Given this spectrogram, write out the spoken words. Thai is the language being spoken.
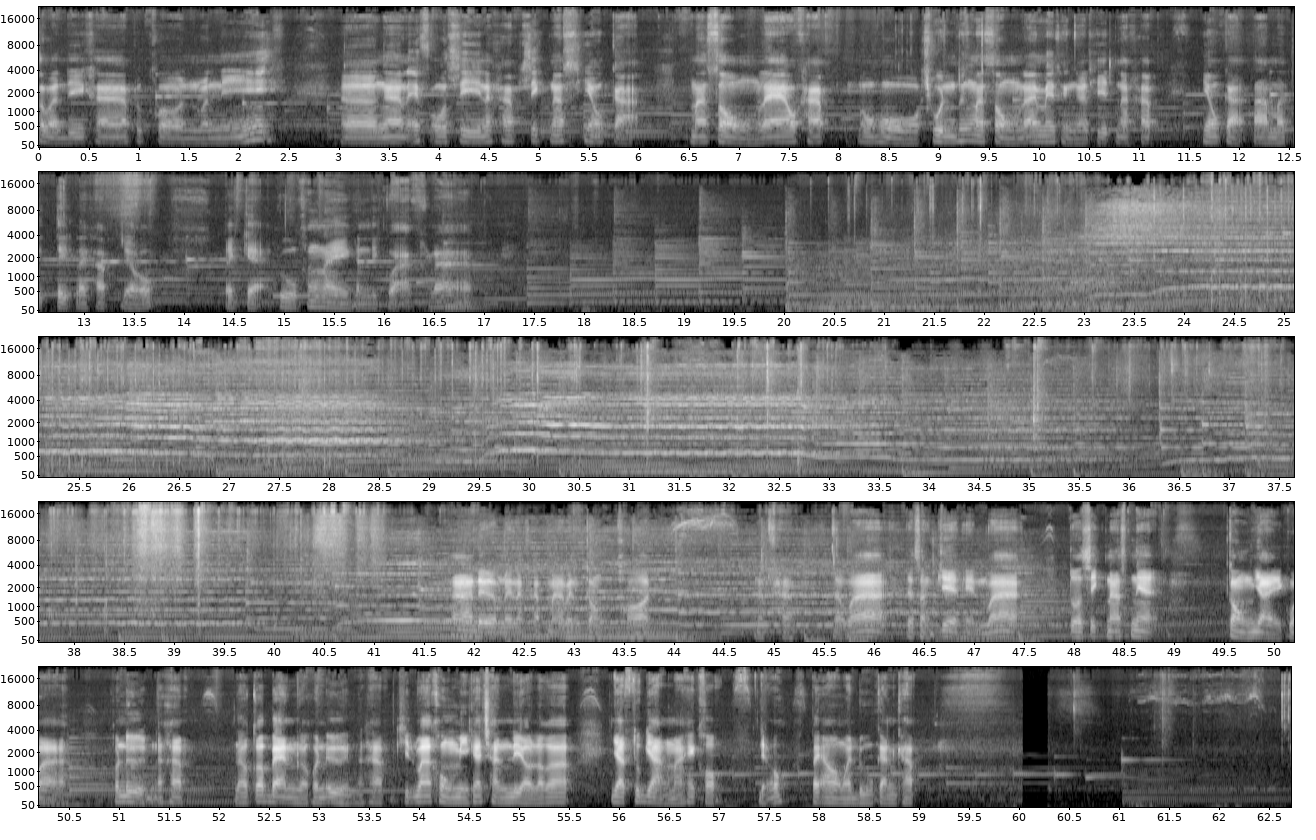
สวัสดีครับทุกคนวันนี้งาน FOC นะครับ Cygnus h i o g a มาส่งแล้วครับ โอ้โห ชุนเพิ่งมาส่งได้ไม่ถึงอาทิตย์นะครับเฮียวกะตามมาติดๆเลยครับ เดี๋ยวไปแกะดูข้างในกันดีกว่าครับ เดิมเลยนะครับ มาเป็นกล่องคอร์สนะครับ แต่ว่าจะสังเกตเห็นว่าตัวซิกนัสเนี่ยกล่องใหญ่กว่าคนอื่นนะครับ แล้วก็แบนกว่าคนอื่นนะครับ คิดว่าคงมีแค่ชั้นเดียว แล้วก็ยัดทุกอย่างมาให้ครบ เดี๋ยวไปเอาออกมาดูกันครับ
